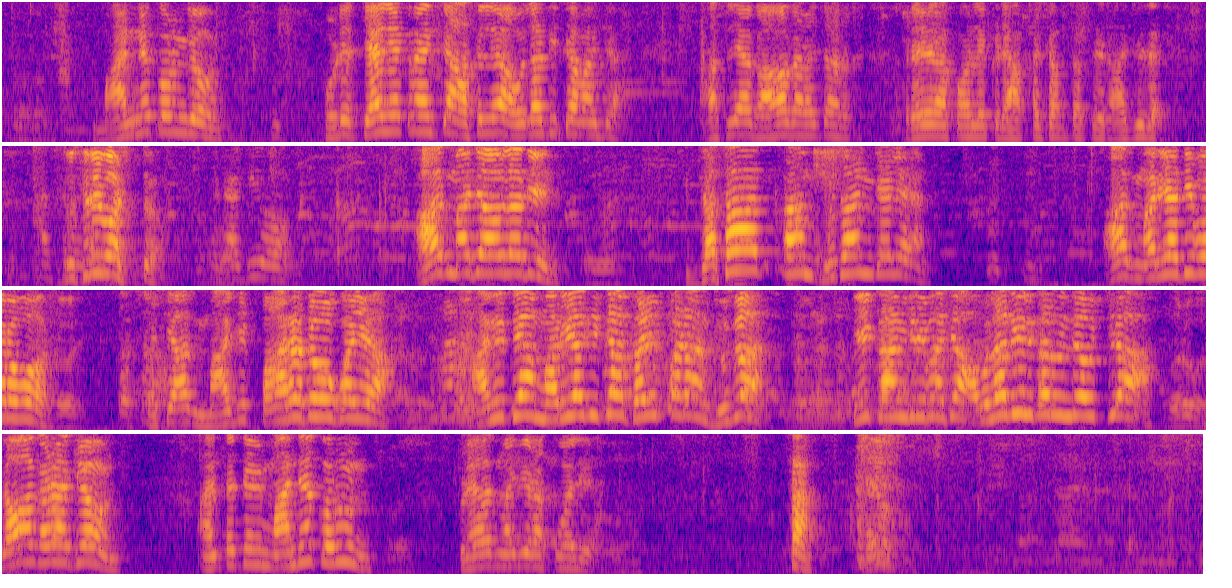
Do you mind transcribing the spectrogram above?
मान्य करून घेऊन पुढे त्या लेकरांच्या असल्या अवलादीच्या माझ्या असल्या गावाघराच्या रे राखवालेकडे आकाशाबचा राजू जाईल. दुसरी गोष्ट आज माझ्या अवलादीन जसा काम दुधान केले आज मर्यादी बरोबर तशी आज माझी पारद या आणि त्या मर्यादेच्या गळी पडा दुधान ती कामगिरी माझ्या अवलादीन करून देऊच्या गावाघरात घेऊन. आणि तर ते मान्य करून पुढे आज माझी रखवाली. सांग.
